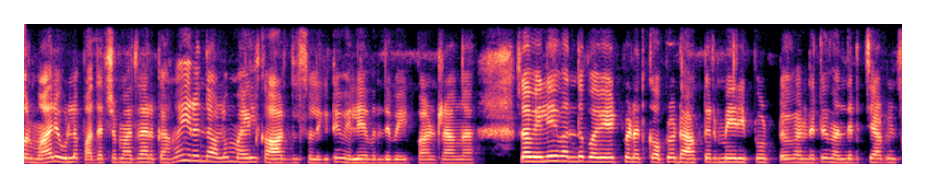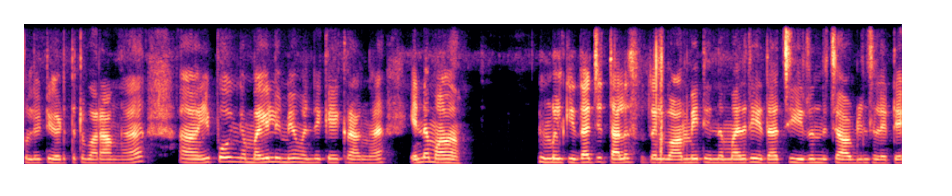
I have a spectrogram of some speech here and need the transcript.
ஒரு மாதிரி உள்ள பதற்றமாக தான் இருக்காங்க. இருந்தாலும் மயிலுக்கு ஆறுதல் சொல்லிக்கிட்டு வெளியே வந்து வெயிட் பண்ணுறாங்க ஸோ வெளியே வந்து போய் வெயிட் பண்ணதுக்கப்புறம் டாக்டருமே ரிப்போர்ட் வந்துட்டு வந்துடுச்சு அப்படின்னு சொல்லிட்டு எடுத்துகிட்டு வராங்க. இப்போது இங்கே மயிலுமே வந்து கேட்குறாங்க என்னம்மா உங்களுக்கு ஏதாச்சும் தலை சுத்தல் வாமிட் இந்த மாதிரி ஏதாச்சும் இருந்துச்சா அப்படின்னு சொல்லிட்டு.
